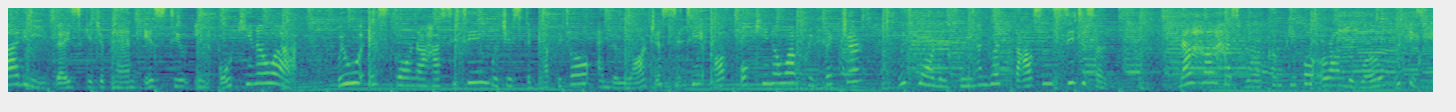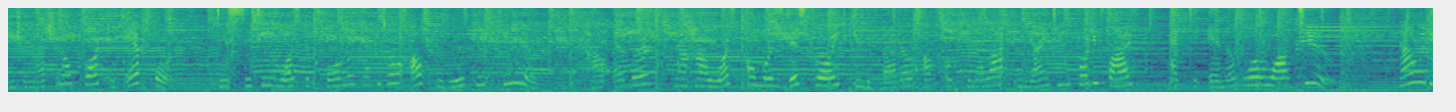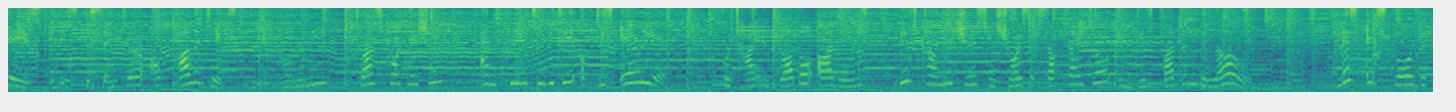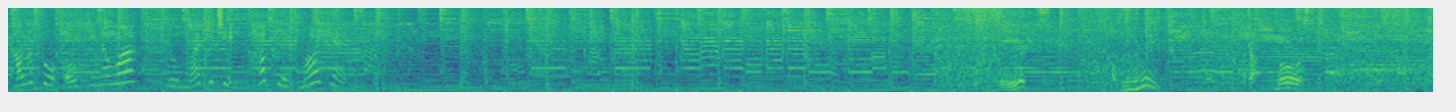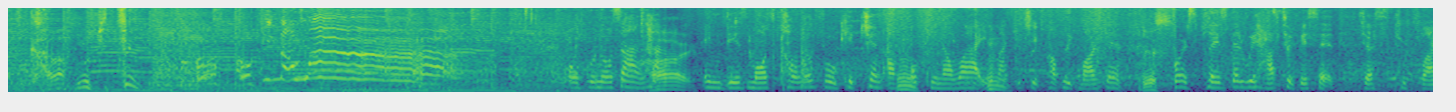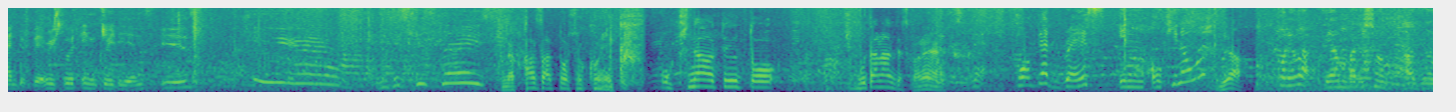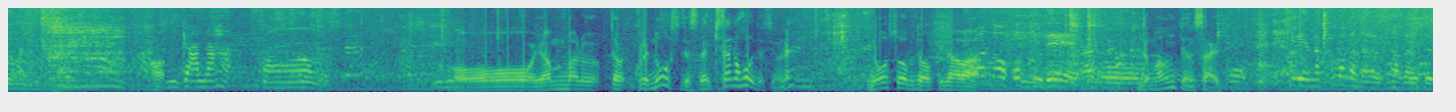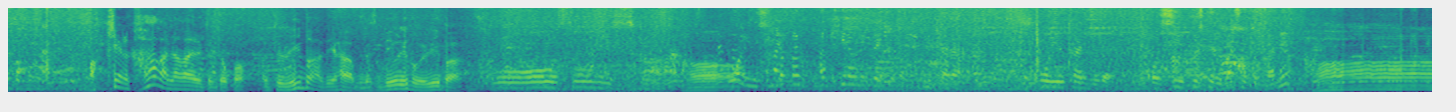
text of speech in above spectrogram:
Everybody! Daisuki Japan is still in Okinawa. We will explore Naha City, which is the capital and the largest city of Okinawa Prefecture with more than 300,000 citizens. Naha has welcomed people around the world with its international port and airport. This city was the former capital of the Ryukyu Kingdom. However, Naha was almost destroyed in the Battle of Okinawa in 1945 at the end of World War II. Nowadays, it is the center of politics, the economy, transportation, and creativity of this area. For Thai and global audience, please kindly choose your choice of subtitle in this button below. Let's explore the colorful Okinawa through Makishi Public Market. Let's meet the most colorful kitchen of Okinawa! Okuno-san, Hi. in this most colorful kitchen of Okinawa in Makichi Public Market. Yes. First place that we have to visit just to find the very good ingredients is here. It is this place. 中里食肉沖縄というと豚なんですかね Pork that raised in Okinawa? いやこれはやんばる勝負のアグーなんですね。Gana Farm. おーやんばる。だこれノースですね。北の方ですよね、ノースオブで沖縄。あの奥であの The mountain side 綺麗な川が流れてるとこ。ろ。あ綺麗な川が流れてるとこ。The river they have this beautiful river おお、そうですか。こういう下からあ広げて見たらこういう感じでこう飼育してる場所とかね。ああ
